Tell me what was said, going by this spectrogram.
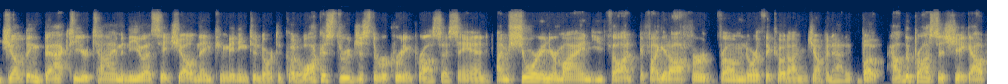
Jumping back to your time in the USHL and then committing to North Dakota, walk us through just the recruiting process. And I'm sure in your mind you thought, if I get offered from North Dakota, I'm jumping at it. But how'd the process shake out?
